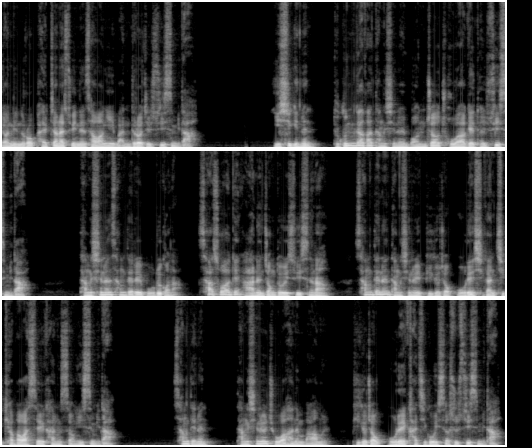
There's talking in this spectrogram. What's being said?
연인으로 발전할 수 있는 상황이 만들어질 수 있습니다. 이 시기는 누군가가 당신을 먼저 좋아하게 될 수 있습니다. 당신은 상대를 모르거나 사소하게 아는 정도일 수 있으나 상대는 당신을 비교적 오랜 시간 지켜봐 왔을 가능성이 있습니다. 상대는 당신을 좋아하는 마음을 비교적 오래 가지고 있었을 수 있습니다.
